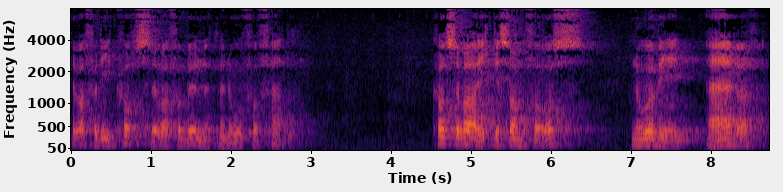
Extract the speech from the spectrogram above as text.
Det var fordi korset var forbundet med noe forferdelig. Korset var ikke som for oss noe vi ærer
